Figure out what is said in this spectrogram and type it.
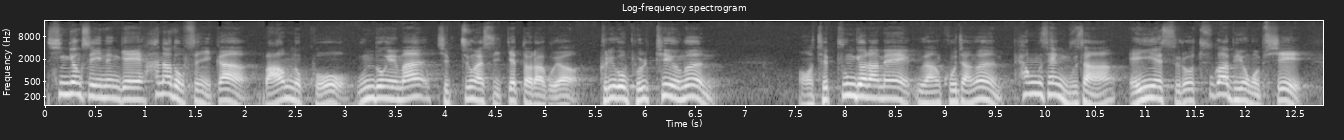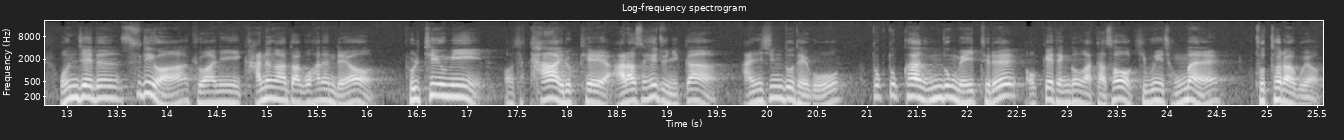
신경 쓰이는 게 하나도 없으니까 마음 놓고 운동에만 집중할 수 있겠더라고요. 그리고 볼티움은 어, 제품 결함에 의한 고장은 평생 무상 AS로 추가 비용 없이 언제든 수리와 교환이 가능하다고 하는데요. 볼티움이 어, 다 이렇게 알아서 해주니까 안심도 되고 똑똑한 운동 메이트를 얻게 된 것 같아서 기분이 정말 좋더라고요.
